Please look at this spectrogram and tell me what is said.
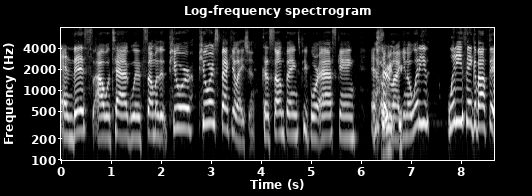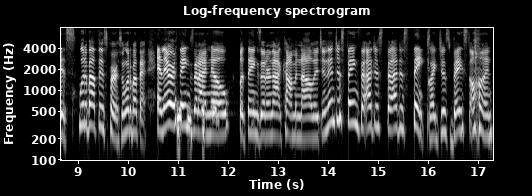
And this I will tag with some of the pure pure speculation cuz some things people are asking and they're we- like, you know, what do you what do you think about this? What about this person? What about that? And there are things that I know, but things that are not common knowledge. And then just things that I just that I just think, like just based on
